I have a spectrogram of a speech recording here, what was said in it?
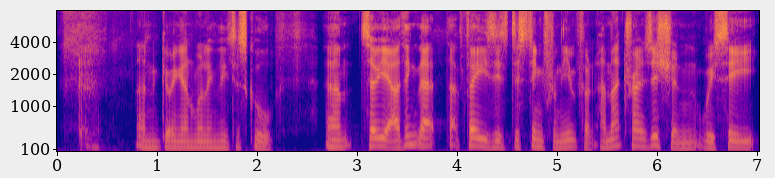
and going unwillingly to school. Um, so yeah, I think that that phase is distinct from the infant, and that transition we see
